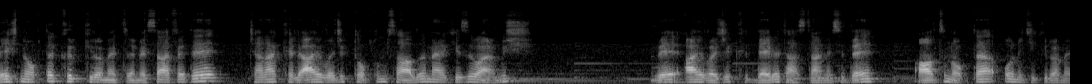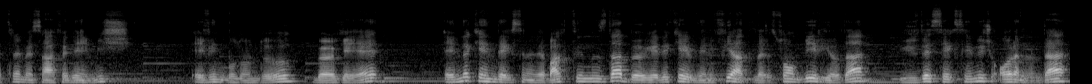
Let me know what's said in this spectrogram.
5.40 kilometre mesafede Çanakkale Ayvacık Toplum Sağlığı Merkezi varmış. Ve Ayvacık Devlet Hastanesi de 6.12 kilometre mesafedeymiş evin bulunduğu bölgeye. Emlak endeksine de baktığımızda bölgedeki evlerin fiyatları son bir yılda %83 oranında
